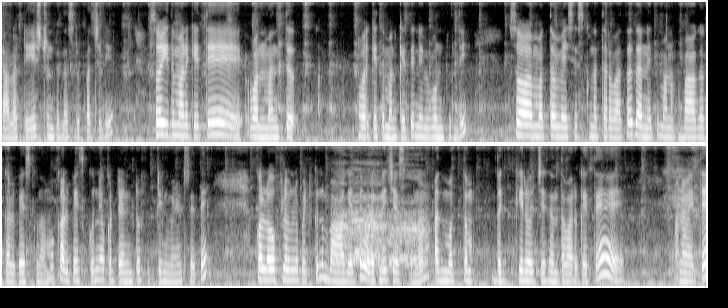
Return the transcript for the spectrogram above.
చాలా టేస్ట్ ఉంటుంది అసలు పచ్చడి. సో ఇది మనకైతే వన్ మంత్ వరకైతే మనకైతే నిల్వ ఉంటుంది. సో మొత్తం వేసేసుకున్న తర్వాత దాన్ని అయితే మనం బాగా కలిపేసుకుందాము. కలిపేసుకుని ఒక టెన్ టు ఫిఫ్టీన్ మినిట్స్ అయితే ఒక లో ఫ్లేమ్లో పెట్టుకుని బాగా అయితే ఉడకని చేసుకుందాం. అది మొత్తం దగ్గర వచ్చేసేంత వరకు అయితే మనమైతే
